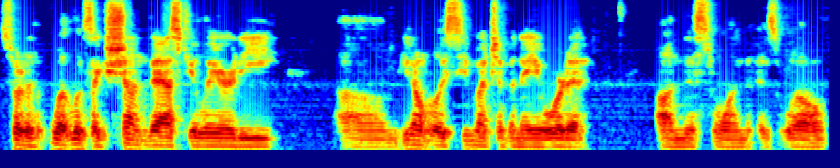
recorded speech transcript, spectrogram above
sort of what looks like shunt vascularity. Um, you don't really see much of an aorta on this one as well,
